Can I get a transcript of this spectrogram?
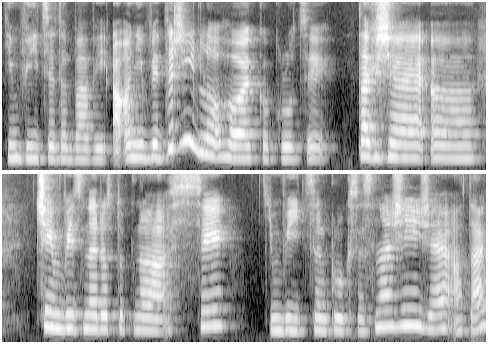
tím víc je to baví. A oni vydrží dlouho jako kluci. Takže uh, čím víc nedostupná si, tím víc ten kluk se snaží, že? A tak.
